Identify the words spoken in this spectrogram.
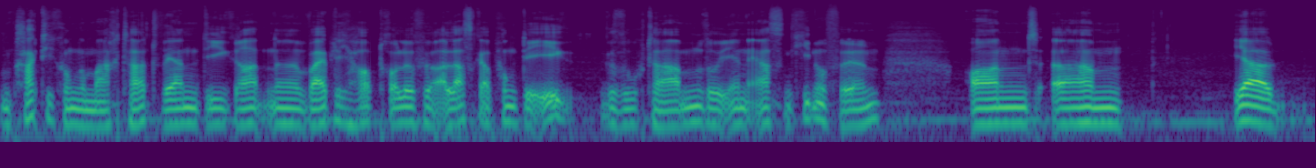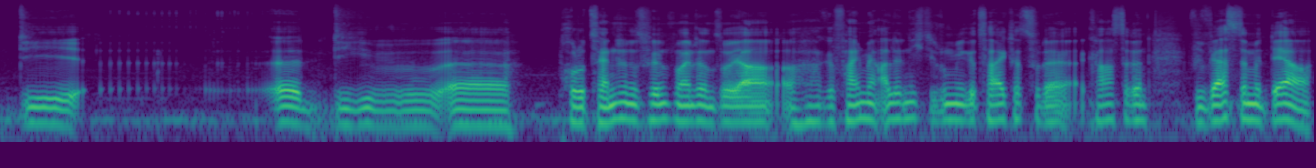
ein Praktikum gemacht hat, während die gerade eine weibliche Hauptrolle für Alaska.de gesucht haben, so ihren ersten Kinofilm. Und ähm, ja, die, äh, die äh, Produzentin des Films meinte dann so, ja, gefallen mir alle nicht, die du mir gezeigt hast zu der Casterin. Wie wär's denn mit der?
